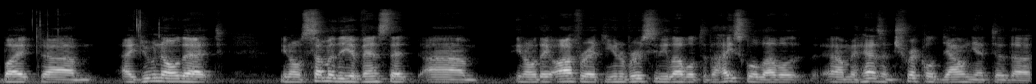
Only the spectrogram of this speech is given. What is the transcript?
But um, I do know that you know some of the events that um, you know they offer at the university level to the high school level, um, it hasn't trickled down yet to the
